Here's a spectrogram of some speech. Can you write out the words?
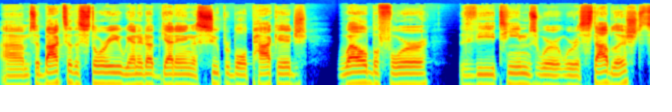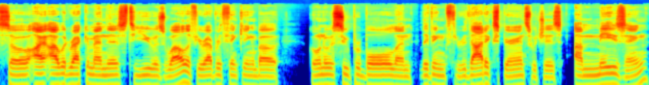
Um, so back to the story, we ended up getting a Super Bowl package well before the teams were were established. So I, I would recommend this to you as well if you're ever thinking about going to a Super Bowl and living through that experience, which is amazing.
